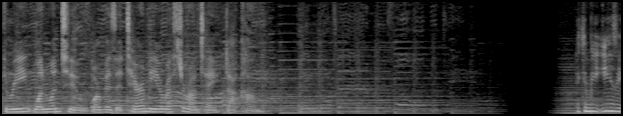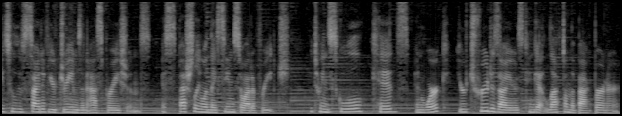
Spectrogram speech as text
3112 or visit terramiarestaurante.com. It can be easy to lose sight of your dreams and aspirations, especially when they seem so out of reach. Between school, kids, and work, your true desires can get left on the back burner.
